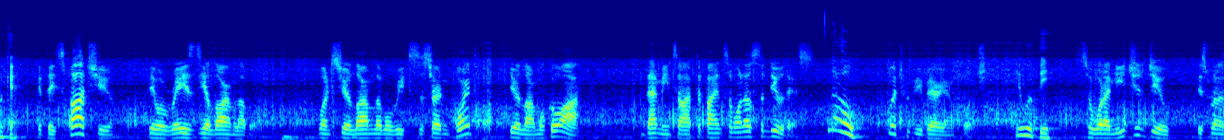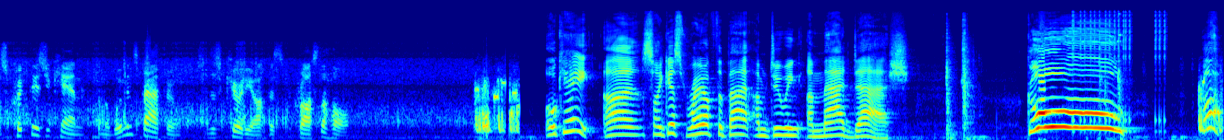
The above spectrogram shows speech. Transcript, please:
Okay. If they spot you, they will raise the alarm level. Once your alarm level reaches a certain point, your alarm will go off. That means I'll have to find someone else to do this, No, which would be very unfortunate. it would be. So what I need you to do is run as quickly as you can from the women's bathroom to the security office across the hall. Okay, uh, so I guess right off the bat, I'm doing a mad dash. Go! Ah,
